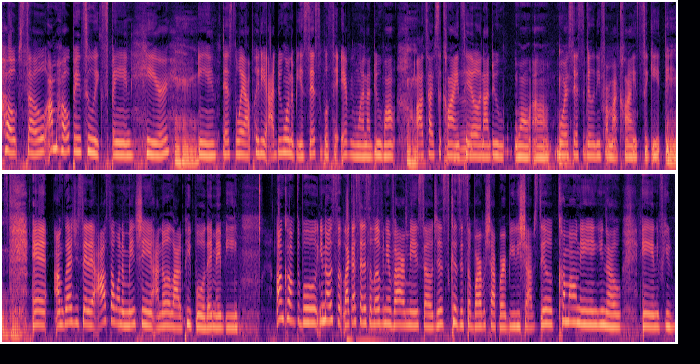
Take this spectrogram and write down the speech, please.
hope so. I'm hoping to expand here, Mm-hmm. and that's the way I put it. I do want to be accessible to everyone. I do want Mm-hmm. all types of clientele, and I do want um, more Mm-hmm. accessibility for my clients to get things. And I'm glad you said it. I also want to mention. I know a lot of people they may be uncomfortable. You know, it's a, like I said, it's a loving environment. So just because it's a barbershop or a beauty shop, still come on in. You know, and if you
